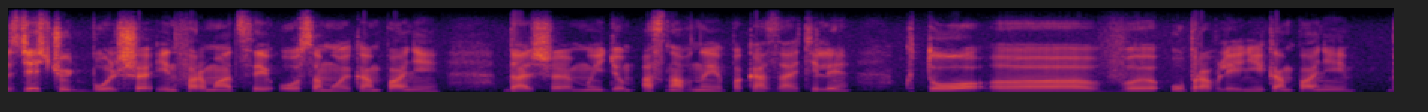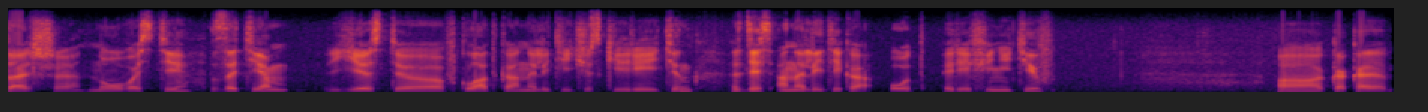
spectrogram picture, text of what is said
Здесь чуть больше информации о самой компании. Дальше мы идем основные показатели, кто э, в управлении компанией. Дальше новости. Затем есть э, вкладка «Аналитический рейтинг». Здесь аналитика от Refinitiv. А, какая,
